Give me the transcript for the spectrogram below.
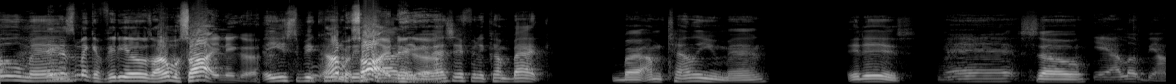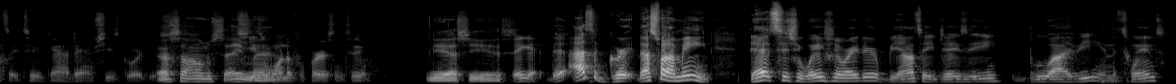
cool, man. Niggas making videos. Oh, I'm a side nigga. It used to be cool. I'm a side nigga. That shit finna come back, but I'm telling you, man, it is. Man, So Yeah, I love Beyonce too. Goddamn, she's gorgeous. that's all I'm gonna say, she's man. a wonderful person too. yeah, she is. They got that's a great. That's what I mean. That situation right there, Beyonce, Jay Z, Blue Ivy, and the twins.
